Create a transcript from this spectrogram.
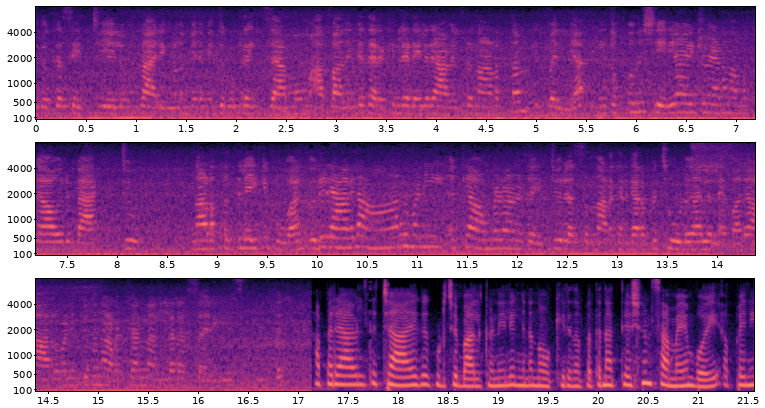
ഇതൊക്കെ സെറ്റ് ചെയ്യലും കാര്യങ്ങളും പിന്നെ മിത്തുകൂട്ടർ എക്സാമും അപ്പൊ അതിന്റെ തിരക്കിന്റെ ഇടയിൽ രാവിലത്തെ നടത്തം ഇപ്പൊ ഇല്ല. ഇതൊക്കെ ഒന്ന് ശരിയായിട്ട് വേണം നമുക്ക് ആ ഒരു ബാക്ക് ടു നടത്തത്തിലേക്ക് പോവാൻ. ഒരു രാവിലെ ആറ് മണി ഒക്കെ ആകുമ്പോഴാണ് കേട്ടോ ഏറ്റവും രസം നടക്കാൻ. കാരണം ഇപ്പൊ ചൂടുകാലല്ലേ അപ്പൊ ഒരു ആറ് മണിക്കൊക്കെ നടക്കാൻ നല്ല രസമായിരിക്കും സമയത്ത് അപ്പോൾ രാവിലത്തെ ചായയൊക്കെ കുടിച്ച് ബാൽക്കണിയിൽ ഇങ്ങനെ നോക്കിയിരുന്നപ്പോൾ തന്നെ അത്യാവശ്യം സമയം പോയി. അപ്പോൾ ഇനി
